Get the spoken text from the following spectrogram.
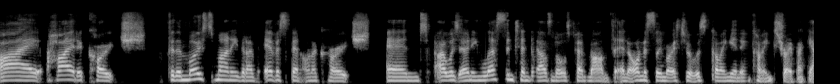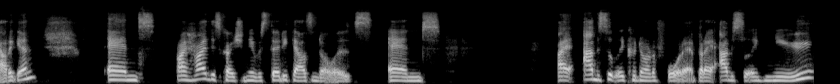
I hired a coach for the most money that I've ever spent on a coach. And I was earning less than $10,000 per month. And honestly, most of it was going in and coming straight back out again. And I hired this coach and he was $30,000. And I absolutely could not afford it, but I absolutely knew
